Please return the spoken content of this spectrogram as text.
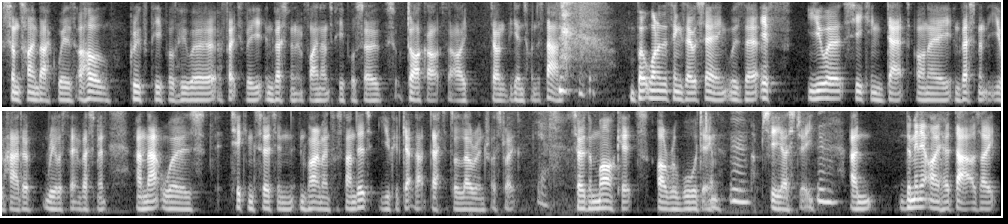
some time back with a whole group of people who were effectively investment and finance people, so sort of dark arts that I don't begin to understand. but one of the things they were saying was that if you were seeking debt on a investment that you had, a real estate investment, and that was taking certain environmental standards, you could get that debt at a lower interest rate. Yes. So the markets are rewarding mm. ESG. Mm-hmm. And the minute I heard that, I was like,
